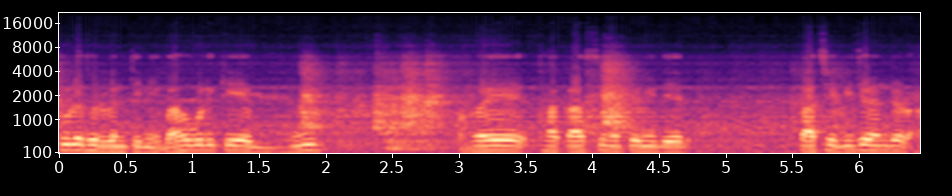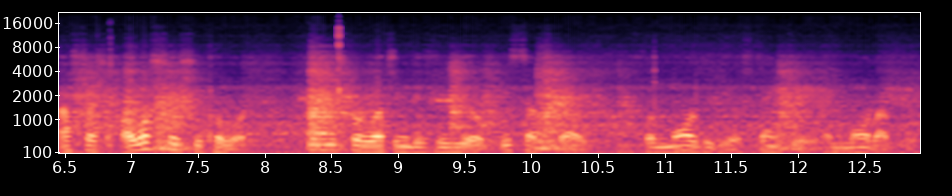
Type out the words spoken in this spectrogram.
তুলে ধরবেন তিনি। বাহুবলীকে বুট হয়ে থাকা সিনেপ্রেমীদের কাছে বিজয়েন্দ্রের আশ্বাস অবশ্যই সুখবর। Thanks for watching this video please subscribe for more videos thank you and more update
